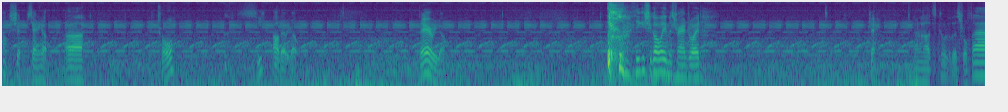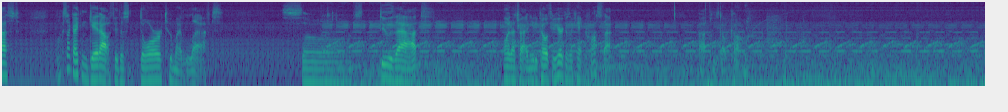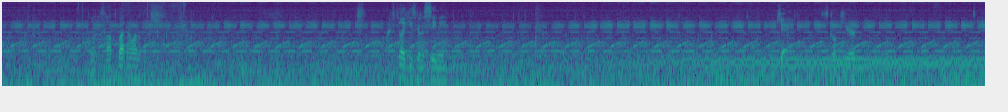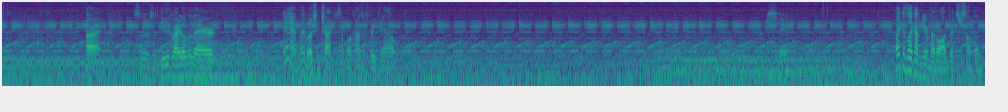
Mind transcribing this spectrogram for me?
Oh shit, standing up. Uh, control. See? Oh, there we go. There we go. I think you should go away, Mr. Android. Okay. Uh, let's go to this real fast. Looks like I can get out through this door to my left. So let's do that. Oh, that's right. I need to go through here because I can't cross that. Uh, please don't come. It's not the button I want to push. I feel like he's gonna see me. Okay, let's go here. Alright, so there's a dude right over there. Man, my motion tracker's like all kinds of freaking out. Okay. Probably because like I'm near metal objects or something.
